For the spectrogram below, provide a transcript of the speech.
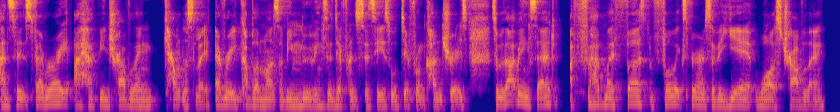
And since February, I have been traveling countlessly. Every couple of months, I've been moving to different cities or different countries. So with that being said, I've had my first full experience of a year whilst traveling.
